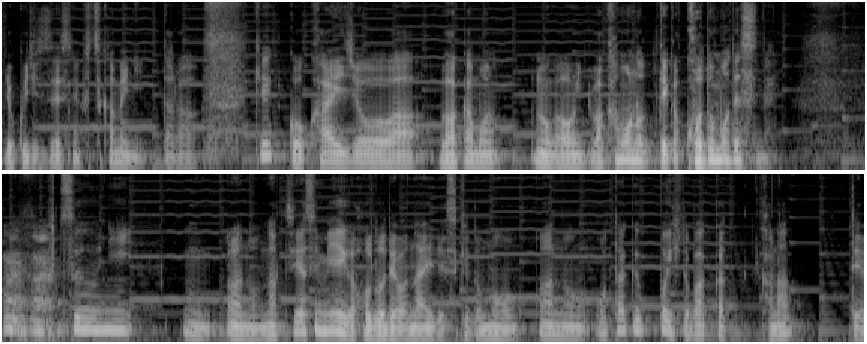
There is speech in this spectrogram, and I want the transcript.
翌日ですね2日目に行ったら結構会場は若者が多い。若者っていうか子供ですね。はいはい。普通に、うん、あの夏休み映画ほどではないですけどもあのオタクっぽい人ばっかかなって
